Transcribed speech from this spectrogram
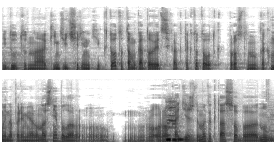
идут на какие-нибудь вечеринки, кто-то там готовится как-то, кто-то вот просто, ну, как мы, например, у нас не было рок-одежды, мы как-то особо, ну,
